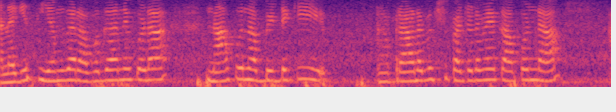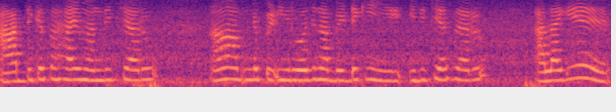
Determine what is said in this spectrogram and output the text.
అలాగే సీఎం గారు అవ్వగానే కూడా నాకు నా బిడ్డకి ప్రాణభిక్ష పెట్టడమే కాకుండా ఆర్థిక సహాయం అందించారు. ఈరోజు నా బిడ్డకి ఇది చేశారు. అలాగే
